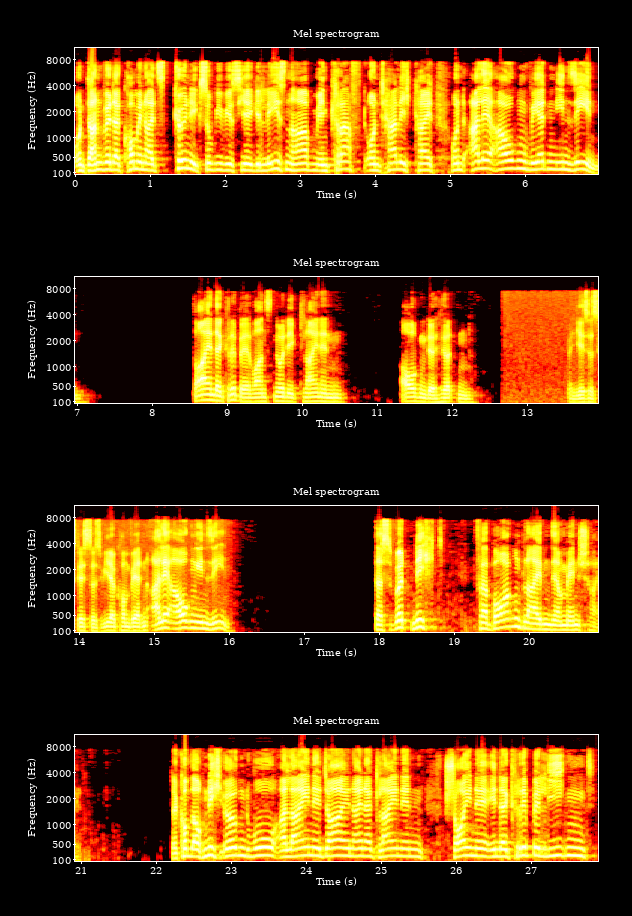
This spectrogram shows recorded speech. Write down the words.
und dann wird er kommen als König, so wie wir es hier gelesen haben, in Kraft und Herrlichkeit und alle Augen werden ihn sehen. Da in der Krippe waren es nur die kleinen Augen der Hirten. Wenn Jesus Christus wiederkommt, werden alle Augen ihn sehen. Das wird nicht verborgen bleiben der Menschheit. Der kommt auch nicht irgendwo alleine da in einer kleinen Scheune in der Krippe liegend.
